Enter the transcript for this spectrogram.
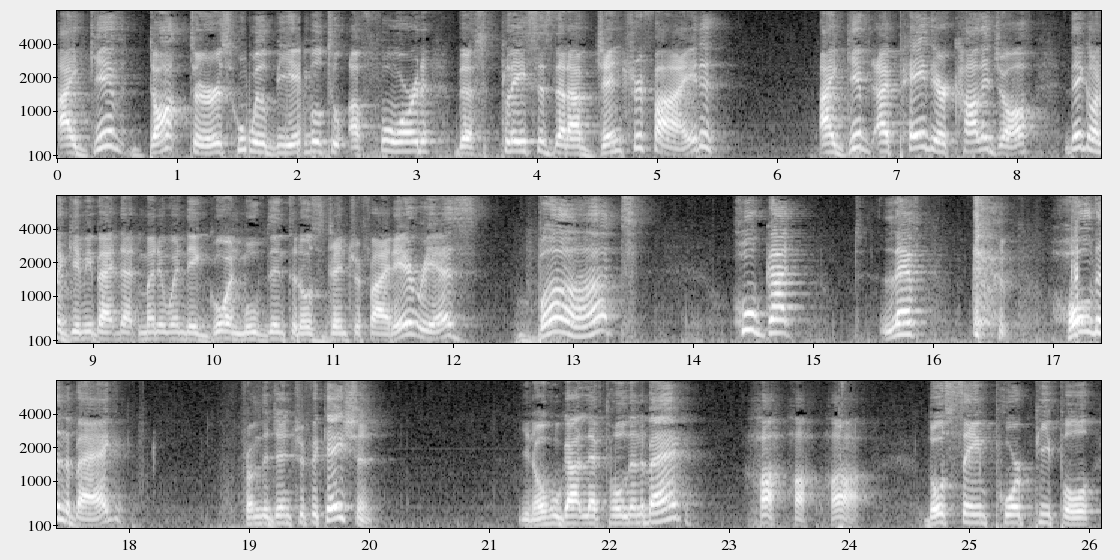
I give doctors who will be able to afford the places that I've gentrified. I give I pay their college off they're going to give me back that money when they go and moved into those gentrified areas. But who got left holding the bag from the gentrification? You know who got left holding the bag? Ha ha ha. Those same poor people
